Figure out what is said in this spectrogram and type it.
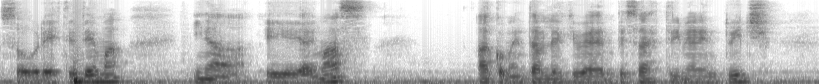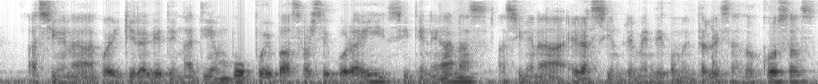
sobre este tema. Y nada, además a comentarles que voy a empezar a streamear en Twitch. Así que nada, cualquiera que tenga tiempo puede pasarse por ahí si tiene ganas. Así que nada, era simplemente comentarles esas dos cosas.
